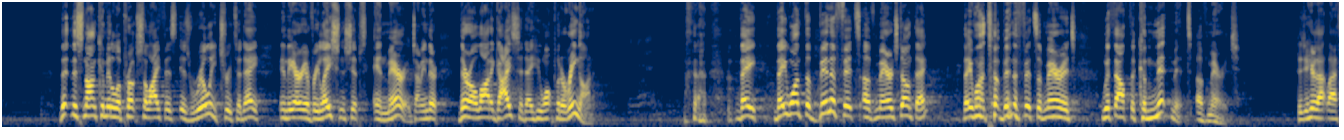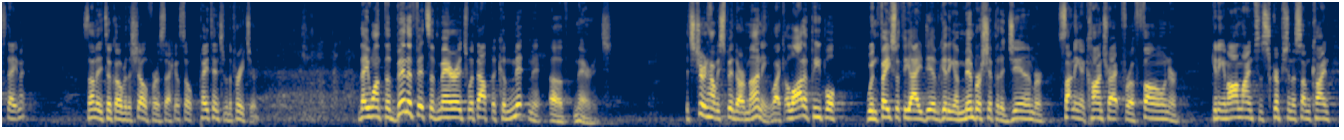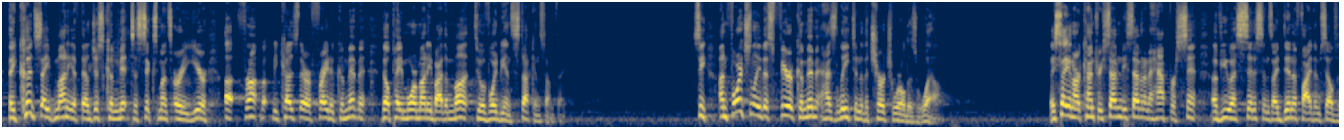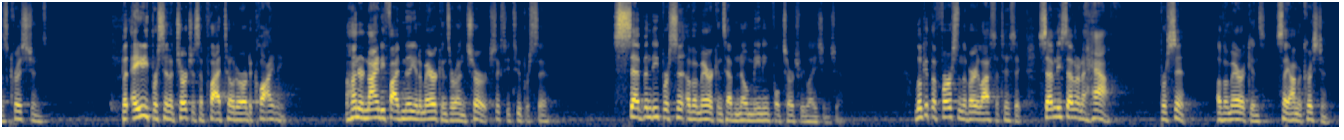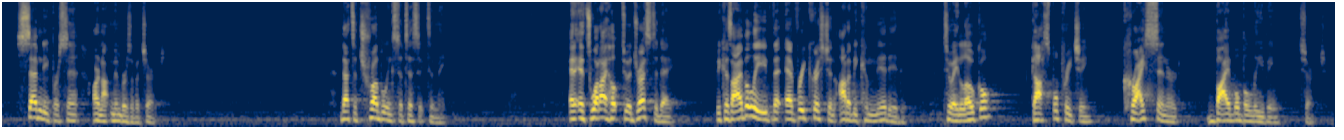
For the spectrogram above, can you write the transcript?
This non committal approach to life is, is really true today in the area of relationships and marriage. I mean, there, there are a lot of guys today who won't put a ring on it. they, they want the benefits of marriage, don't they? They want the benefits of marriage without the commitment of marriage. Did you hear that last statement? Somebody took over the show for a second, so pay attention to the preacher. They want the benefits of marriage without the commitment of marriage. It's true in how we spend our money. Like a lot of people, when faced with the idea of getting a membership at a gym or signing a contract for a phone or getting an online subscription of some kind. They could save money if they'll just commit to six months or a year up front, but because they're afraid of commitment, they'll pay more money by the month to avoid being stuck in something. See, unfortunately, this fear of commitment has leaked into the church world as well. They say in our country, 77.5% of U.S. citizens identify themselves as Christians. But 80% of churches have plateaued or are declining. 195 million Americans are unchurched, 62%. 70% of Americans have no meaningful church relationship. Look at the first and the very last statistic 77.5% of Americans say, I'm a Christian. 70% are not members of a church. That's a troubling statistic to me. And it's what I hope to address today because I believe that every Christian ought to be committed to a local, gospel preaching, Christ centered, Bible believing church.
